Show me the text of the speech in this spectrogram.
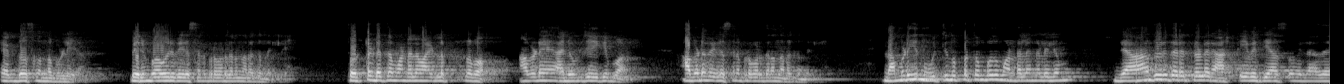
Eldhose കൊന്നപ്പള്ളിയാണ്. പെരുമ്പാവൂർ വികസന പ്രവർത്തനം നടക്കുന്നില്ലേ? തൊട്ടടുത്ത മണ്ഡലമായിട്ടുള്ള പിറവം അവിടെ അനൂപ് അവിടെ വികസന പ്രവർത്തനം നടക്കുന്നില്ലേ? നമ്മുടെ ഈ നൂറ്റി മുപ്പത്തൊമ്പത് മണ്ഡലങ്ങളിലും യാതൊരു തരത്തിലുള്ള രാഷ്ട്രീയ വ്യത്യാസവുമില്ലാതെ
